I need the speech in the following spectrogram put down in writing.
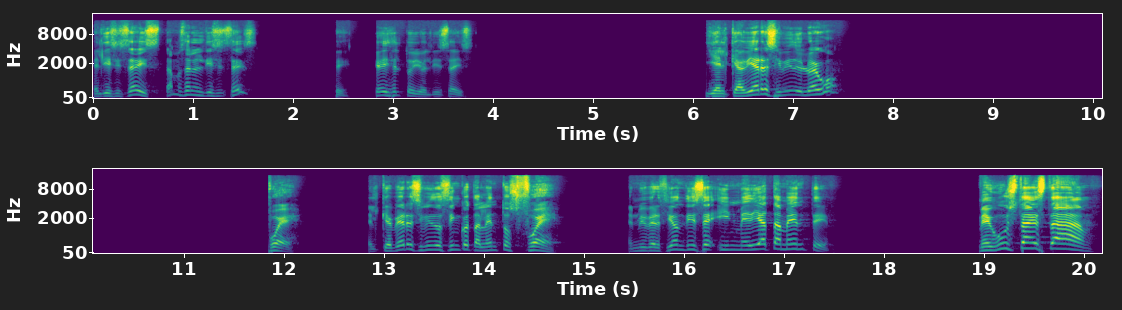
El 16, ¿estamos en el 16? Sí. ¿Qué dice el tuyo, el 16? ¿Y el que había recibido y luego? Fue. El que había recibido cinco talentos fue. En mi versión dice inmediatamente. Me gusta esta,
